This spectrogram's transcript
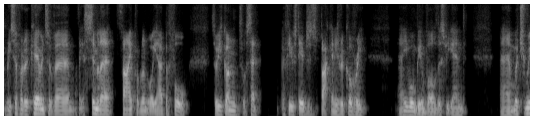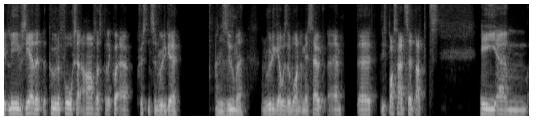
but he suffered a recurrence of um, I think a similar thigh problem to what he had before. So he's gone sort of set a few stages back in his recovery. Uh, he won't be involved this weekend, um, which leaves yeah the, the pool of four centre halves. That's Piliqueta, Christensen, Rudiger, and Zouma. And Rudiger was the one to miss out. Um, uh, his boss had said that he um,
